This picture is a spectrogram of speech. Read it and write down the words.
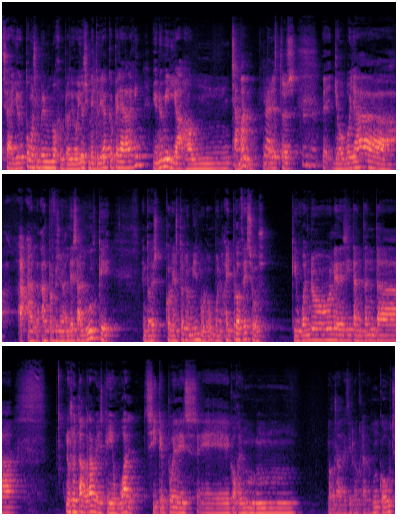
O sea, yo pongo siempre el mismo ejemplo. Digo, yo si me tuviera que operar a alguien, yo no me iría a un chamán. Esto es, Yo voy a, al, profesional de salud que... Entonces, con esto es lo mismo, ¿no? Bueno, hay procesos que igual no necesitan tanta... no son tan graves, que igual sí que puedes eh, coger un... vamos a decirlo claro, un coach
